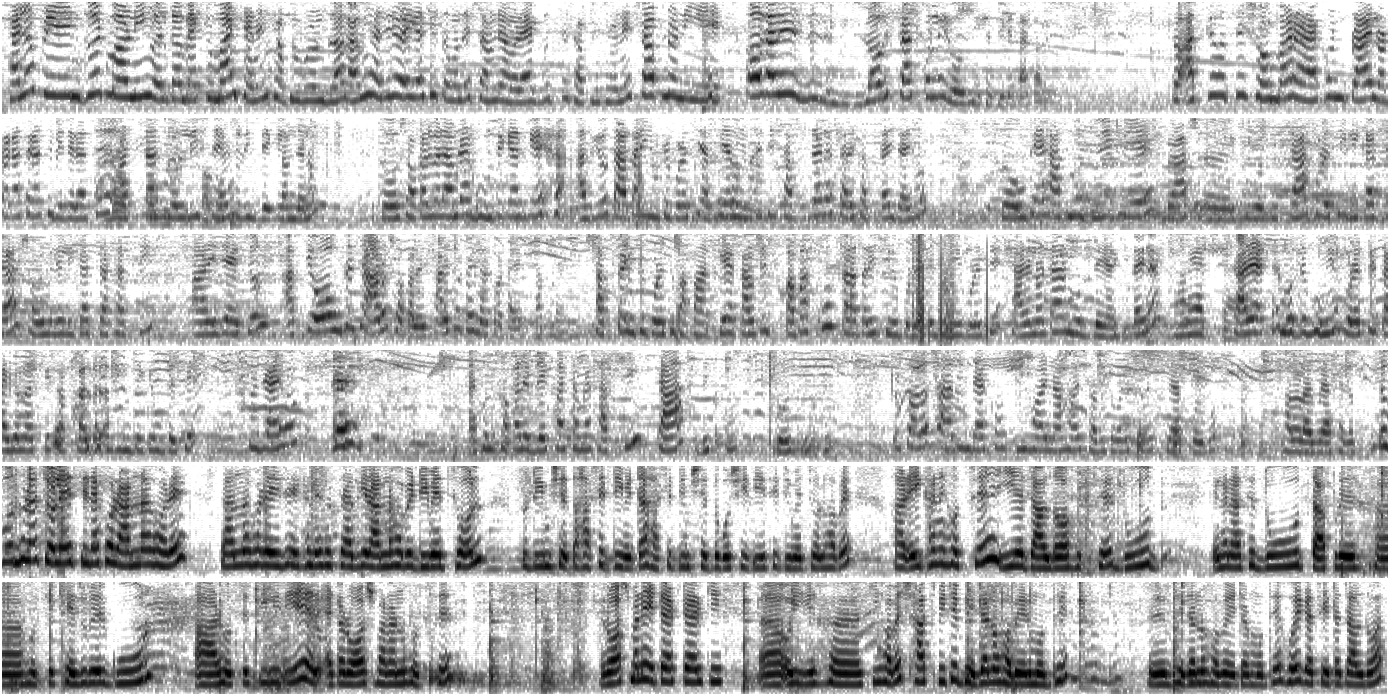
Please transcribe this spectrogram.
Hello friend good morning welcome back to my channel Swapnapuran blog আমি হাজির হয়ে গেছি তোমাদের সামনে আমার এক গুচ্ছ স্বপ্নপূরণের স্বপ্ন নিয়ে। ও গালে ব্লগ স্টার্ট করলেই ওর মুখের দিকে তাকাবে। তো আজকে হচ্ছে সোমবার, আর এখন প্রায় নটার কাছাকাছি বেজে গেছে, আটটা চল্লিশ না একচল্লিশ দেখলাম যেন। তো সকালবেলা আমরা ঘুম থেকে আজকে, আজকেও তাড়াতাড়ি উঠে পড়েছি, আজকে আমি উঠেছি সাতটা না সাড়ে সাতটায়, যাই হোক। তো উঠে হাত মুখ ধুয়ে ধুয়ে ব্রাশ কি বলছি চা করেছি লিকার চা সবাই মিলে লিকার চা খাচ্ছি। আর এই যে একজন আজকে ও উঠেছে আরও সকালে সাড়ে ছটায় না কটায়? সাতটায় উঠে পড়েছে পাপা আজকে। কালকে পাপা খুব তাড়াতাড়ি শুয়ে পড়েছে ঘুমিয়ে পড়েছে সাড়ে নটার মধ্যে আর কি তাই না? সাড়ে আটটার মধ্যে ঘুমিয়ে পড়েছে তাই জন্য আজকে সকালবেলা ঘুম থেকে উঠেছে। তো যাই হোক এখন সকালে ব্রেকফাস্ট আমরা খাচ্ছি চা বিস্কুট টোস্ট বিস্কুট। তো চলো সারাদিন দেখো কি হয়, না হয়, সবই তোমাদের সঙ্গে শেয়ার করব। ভালো লাগবে আশা করছি। তো বন্ধুরা চলে এসেছি, দেখো রান্নাঘরে। রান্নাঘরে এই যে এখানে হচ্ছে আজকে রান্না হবে ডিমের ঝোল। তো ডিম সেদ্ধ হাঁসের ডিম এটা, হাঁসের ডিম সেদ্ধ বসিয়ে দিয়েছি, ডিমের ঝোল হবে। আর এইখানে হচ্ছে ইয়ে জাল দেওয়া হচ্ছে, দুধ। এখানে আছে দুধ, তারপরে হচ্ছে খেজুরের গুড় আর হচ্ছে চিনি দিয়ে একটা রস বানানো হচ্ছে। রস মানে এটা একটা আর কি ওই কি হবে? সাত পিঠে ভেজানো হবে এর মধ্যে। ভেজানো হবে এটার মধ্যে। হয়ে গেছে এটা জাল দেওয়া।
